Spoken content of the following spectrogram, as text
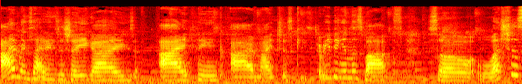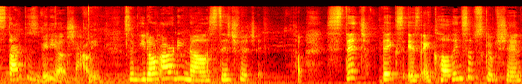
I'm excited to show you guys. I think I might just keep everything in this box. So let's just start this video shall we? So if you don't already know Stitch Fix Stitch Fix is a clothing subscription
